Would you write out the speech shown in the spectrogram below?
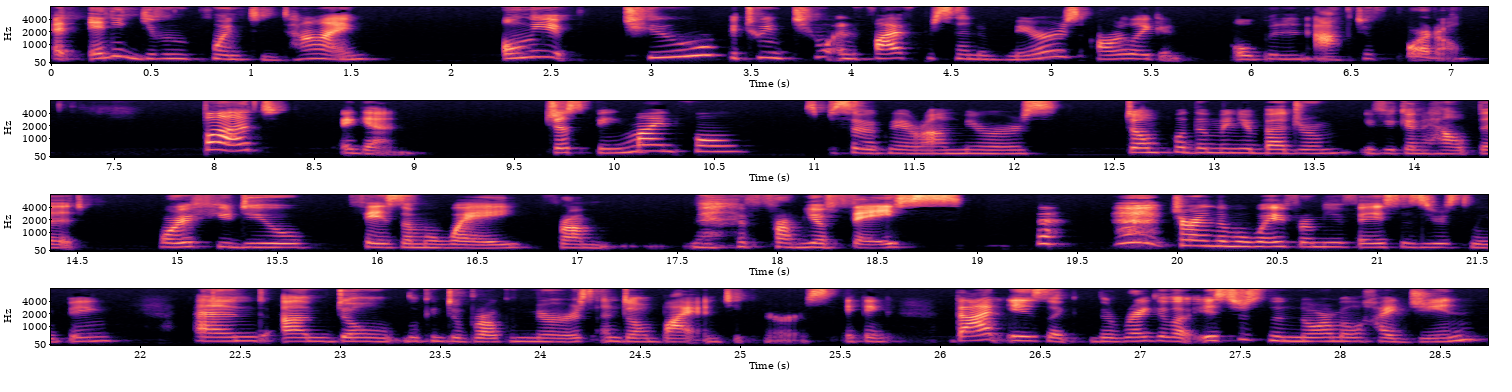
at any given point in time, only two, between two and 5% of mirrors are like an open and active portal. But again, just being mindful, specifically around mirrors, don't put them in your bedroom if you can help it. Or if you do, phase them away from, from your face turn them away from your face as you're sleeping and um, don't look into broken mirrors and don't buy antique mirrors. I think that is like the regular, it's just the normal hygiene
